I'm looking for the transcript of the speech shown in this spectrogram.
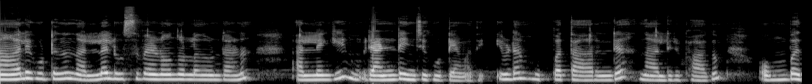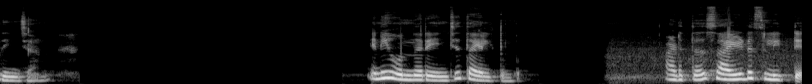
നാല് കൂട്ടുന്നത് നല്ല ലൂസ് വേണമെന്നുള്ളത് കൊണ്ടാണ് അല്ലെങ്കിൽ രണ്ട് ഇഞ്ച് കൂട്ടിയാൽ മതി. ഇവിടെ മുപ്പത്താറിന്റെ നാലൊരു ഭാഗം ഒമ്പത് ഇഞ്ചാണ്. ഇനി ഒന്നര ഇഞ്ച് തയ്യൽത്തുമ്പ് അടുത്തത് സൈഡ് സ്ലിറ്റ്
